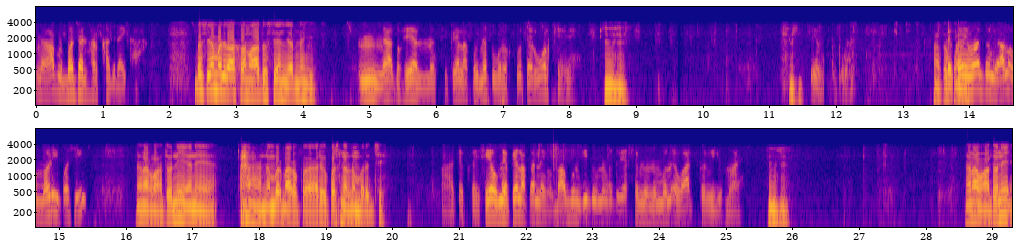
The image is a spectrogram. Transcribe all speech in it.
ના આપણે બધાને હરખા જ રાખ્યા. બસ એમ જ રાખવાનું આ તો છે ને યાર નહીં. હમ આ તો હે નથી. પેલા કોઈ નતું ઓળખતું અત્યારે ઓળખે છે. હમ? કઈ વાંધો નહીં. હાલો મળી પછી. ના ના વાંધો નહીં અને નંબર મારો પર્સનલ નંબર જ છે. હા તો કઈ સેવ મેં પેલા કરી નાખ્યો. બાબુને કીધું મેં કીધું એસએમ નો નંબર ને વાત કરવી છે મારે. ના ના વાંધો નહીં.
